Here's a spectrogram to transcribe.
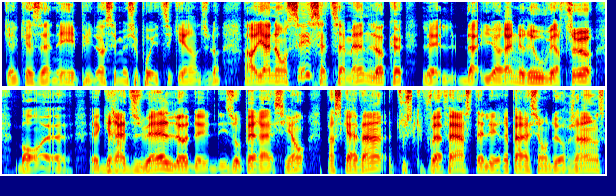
quelques années. Et puis là, c'est M. Poetti qui est rendu là. Alors, il a annoncé cette semaine là, que le- dans- il y aurait une réouverture bon, euh, euh, graduelle là, des opérations, parce qu'avant, tout ce qu'il pouvait faire, c'était les réparations d'urgence.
